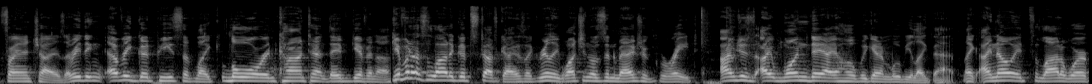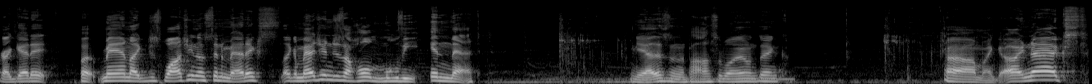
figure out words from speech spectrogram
franchise. Everything, every good piece of like lore and content they've given us, given us a lot of good stuff, guys. Like really watching those cinematics are great. I'm just, I one day I hope we get a movie like that. Like I know it's a lot of work, I get it, but man, like just watching those cinematics, like imagine just a whole movie in that. Yeah, this isn't possible. I don't think. Oh my god. Next.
